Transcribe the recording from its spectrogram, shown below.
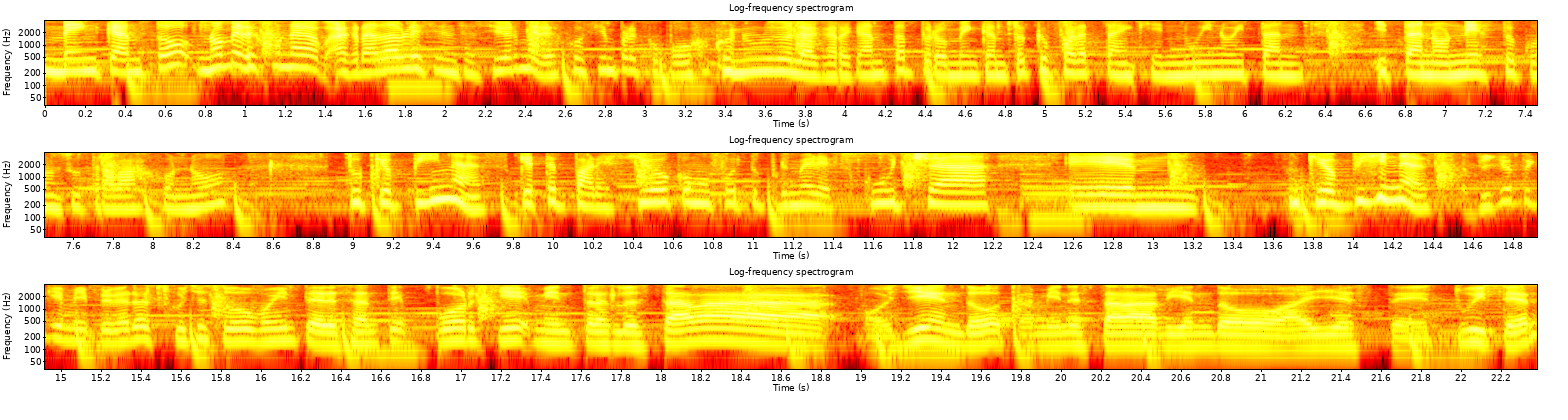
me encantó, no me dejó una agradable sensación, me dejó siempre como con un nudo en la garganta, pero me encantó que fuera tan genuino y tan, y tan honesto con su trabajo, ¿no? ¿Tú qué opinas? ¿Qué te pareció? ¿Cómo fue tu primera escucha? Eh, ¿Qué opinas? Fíjate que mi primera escucha estuvo muy interesante porque mientras lo estaba oyendo, también estaba viendo ahí este Twitter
